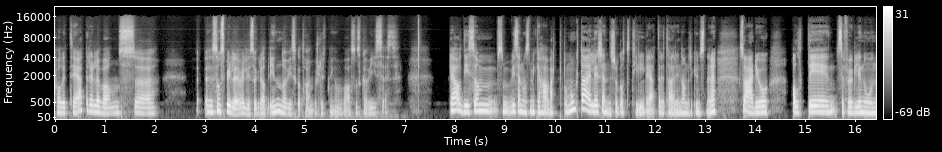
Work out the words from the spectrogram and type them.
kvalitet, relevans, som spiller veldig så grad inn når vi skal ta en beslutning om hva som skal vises. Ja, og de som, som, hvis det er noen som ikke har vært på Munch, da, eller kjenner så godt til det at dere tar inn andre kunstnere, så er det jo alltid selvfølgelig noen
